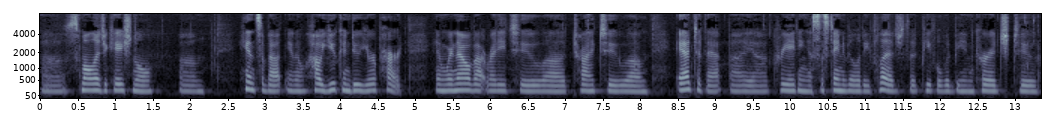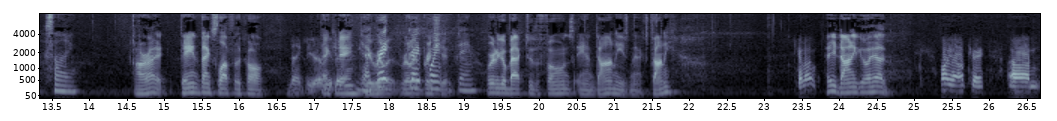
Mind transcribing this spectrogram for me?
uh, small educational um, hints about you know how you can do your part, and we're now about ready to uh, try to um, add to that by uh, creating a sustainability pledge that people would be encouraged to sign. All right. Dane, thanks a lot for the call. Thank you. Have Thank you. Dane. Yeah, we great, really, really great appreciate point, it. Dane. We're going to go back to the phones, and Donnie's next. Donnie? Hello. Hey, Donnie, go ahead. Oh yeah, okay. Um,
